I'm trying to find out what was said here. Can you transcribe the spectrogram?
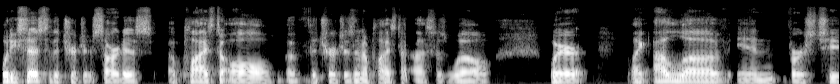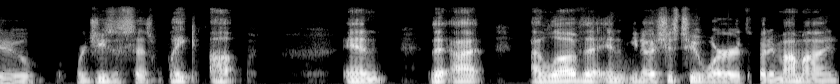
what he says to the church at sardis applies to all of the churches and applies to us as well where like i love in verse two where jesus says wake up and that i I love that in you know it's just two words, but in my mind,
